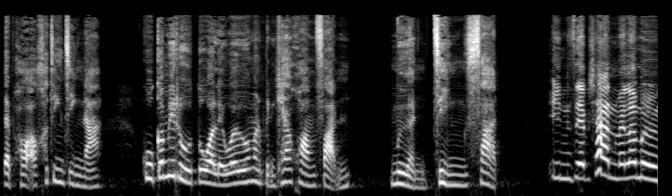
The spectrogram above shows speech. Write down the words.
แต่พอเอาเข้าจริง ๆ นะ กูก็ไม่รู้ตัวเลยเว้ยว่ามันเป็นแค่ความฝัน เหมือนจริงสัตว์ Inception ไหมล่ะมึง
